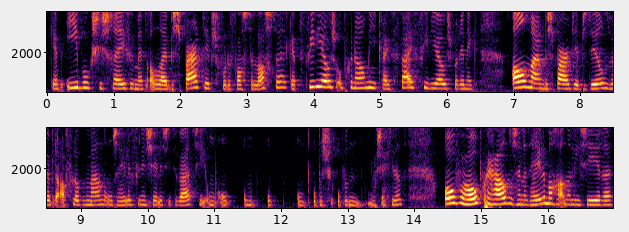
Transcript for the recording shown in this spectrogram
Ik heb e-books geschreven met allerlei bespaartips voor de vaste lasten. Ik heb video's opgenomen. Je krijgt vijf video's waarin ik al mijn bespaartips deel. Want we hebben de afgelopen maanden onze hele financiële situatie om, om, om, op, om, op, een, op een, hoe zeg je dat? Overhoop gehaald. We zijn het helemaal gaan analyseren.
